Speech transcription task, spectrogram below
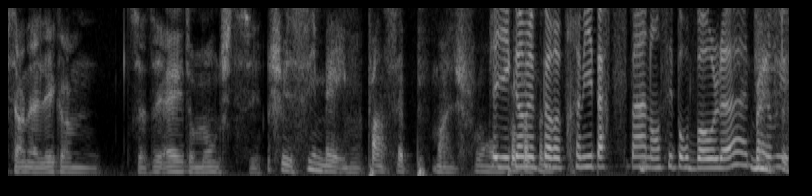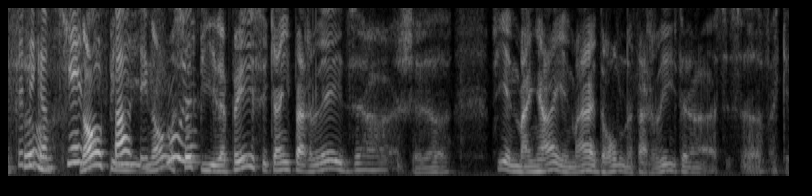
s'en allait comme se dire Hey, tout le monde, je suis ici. Je suis ici, mais il pensait. Moi, je, on Là, il est comme le premier participant annoncé pour Bola. Puis Ben, là, c'est ça. t'es comme, qu'est-ce Non, qui se passe? non, fou, ça, puis le pire, c'est quand il parlait, il disait Ah, j'étais là. Tu sais, il y a une manière, il y a une manière drôle de parler. Ah, c'est ça. Fait que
